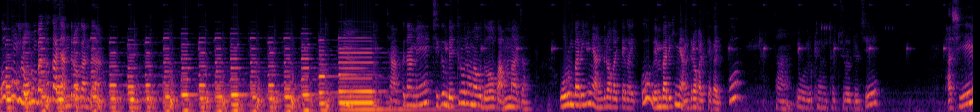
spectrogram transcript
꽁꽁 눌러 오른발 끝까지 안 들어간다. 지금 메트로놈하고 너하고 안 맞아. 오른발이 힘이 안 들어갈 때가 있고, 왼발이 힘이 안 들어갈 때가 있고. 자, 요거 이렇게 하면 더 줄어들지. 다시.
